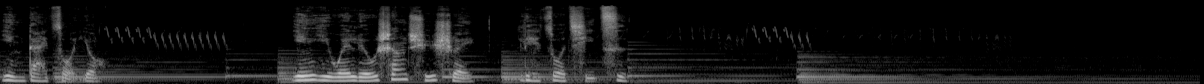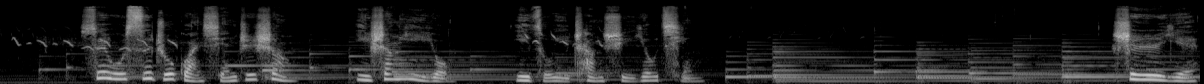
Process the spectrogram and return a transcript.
映带左右。引以为流觞曲水，列坐其次。虽无丝竹管弦之盛，一觞一咏，亦足以畅叙幽情。是日也，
